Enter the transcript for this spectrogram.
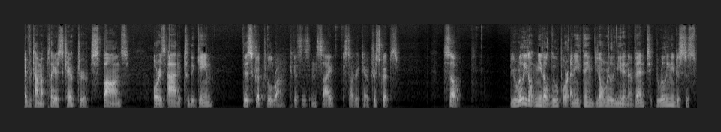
every time a player's character spawns or is added to the game, this script will run because it's inside starter character scripts. So, you really don't need a loop or anything. You don't really need an event. You really need to just,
